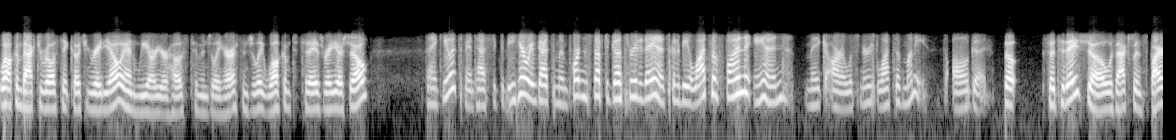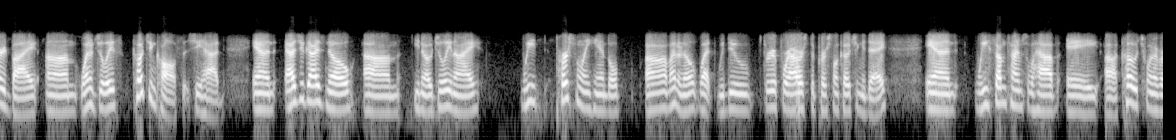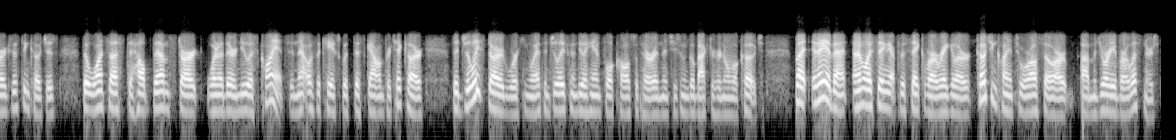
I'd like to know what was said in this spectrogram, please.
Welcome back to Real Estate Coaching Radio, and we are your hosts, Tim and Julie Harris. And Julie, welcome to today's radio show. Thank you. It's fantastic to be here. We've got some important stuff to go through today, and it's going to be lots of fun and make our listeners lots of money. It's all good. So, so today's show was actually inspired by um, one of Julie's coaching calls that she had, and as you guys know, um, you know Julie and I, we personally handle um, I don't know what we do three or four hours of personal coaching a day, and we sometimes will have a uh, coach, one of our existing coaches, that wants us to help them start one of their newest clients, and that was the case with this gal in particular that Julie started working with, and Julie's going to do a handful of calls with her, and then she's going to go back to her normal coach. But in any event, and I'm only saying that for the sake of our regular coaching clients who are also our uh, majority of our listeners,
